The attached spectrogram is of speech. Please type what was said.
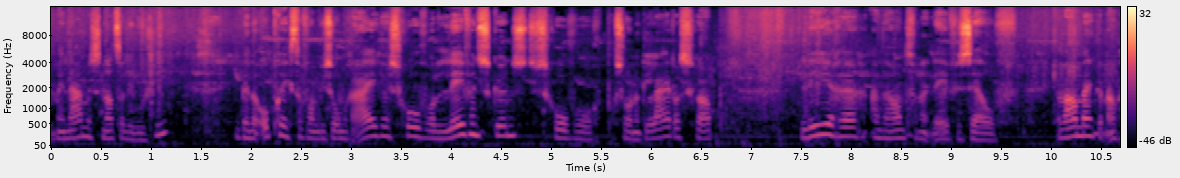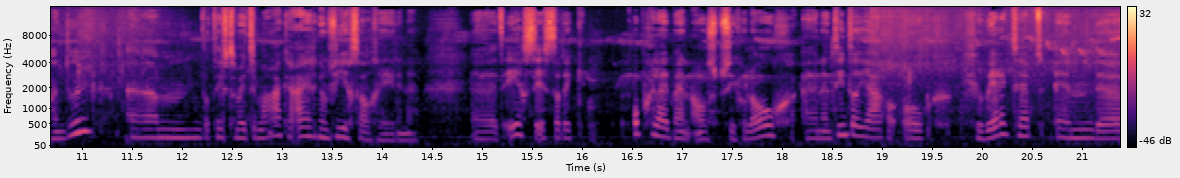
Mijn naam is Nathalie Bougie. Ik ben de oprichter van Bijzonder Eigen, school voor levenskunst, school voor persoonlijk leiderschap, leren aan de hand van het leven zelf. En waarom ben ik dat nou gaan doen? Ehm, dat heeft ermee te maken eigenlijk een viertal redenen. Uh, het eerste is dat ik opgeleid ben als psycholoog en een tiental jaren ook gewerkt heb in de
